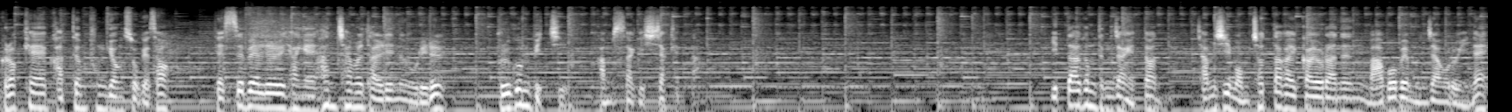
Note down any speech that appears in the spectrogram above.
그렇게 같은 풍경 속에서 데스밸리를 향해 한참을 달리는 우리를 붉은 빛이 감싸기 시작했다. 이따금 등장했던 잠시 멈췄다 갈까요라는 마법의 문장으로 인해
